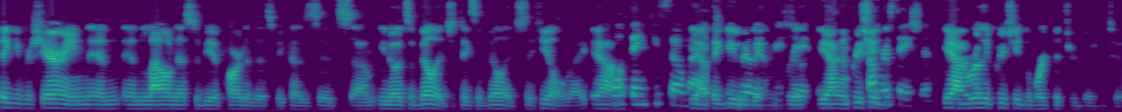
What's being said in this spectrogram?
thank you for sharing and, and allowing us to be a part of this because it's um, you know it's a village. It takes a village to heal, right? Yeah. Well, thank you so much. Yeah, thank you really again. Appreciate yeah, and appreciate conversation. Yeah, I really appreciate the work that you're doing too.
